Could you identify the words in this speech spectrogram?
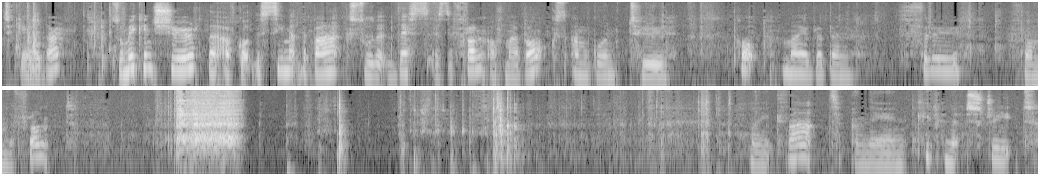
together. So making sure that I've got the seam at the back so that this is the front of my box, I'm going to pop my ribbon through from the front. Like that and then keeping it straight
